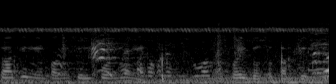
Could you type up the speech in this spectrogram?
Sa akin yung pang cellphone lang eh. Ano ko nagiguang? Pwede doon sa tablet. Naman,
